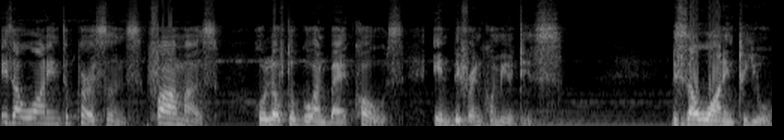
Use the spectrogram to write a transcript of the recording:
is a warning to persons, farmers who love to go and buy cows in different communities. This is a warning to you,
